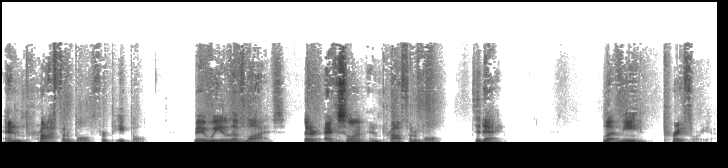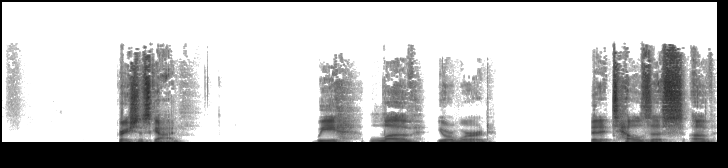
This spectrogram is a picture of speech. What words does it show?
and profitable for people. May we live lives that are excellent and profitable today. Let me pray for you. Gracious God, we love your word, that it tells us of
